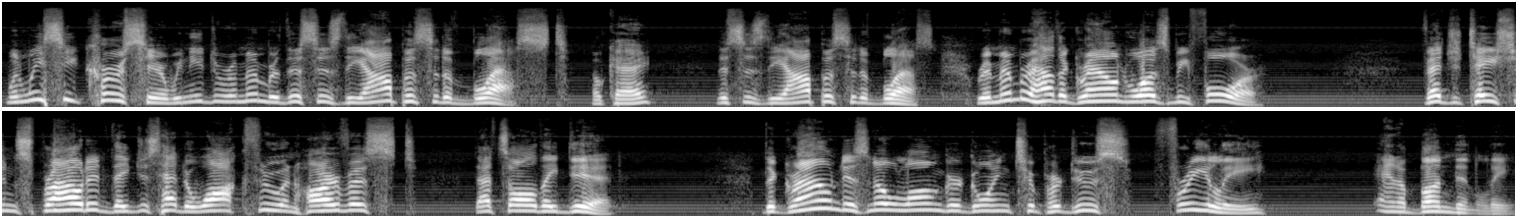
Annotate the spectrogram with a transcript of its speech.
when we see curse here, we need to remember this is the opposite of blessed, okay? This is the opposite of blessed. Remember how the ground was before. Vegetation sprouted, they just had to walk through and harvest. That's all they did. The ground is no longer going to produce freely and abundantly.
